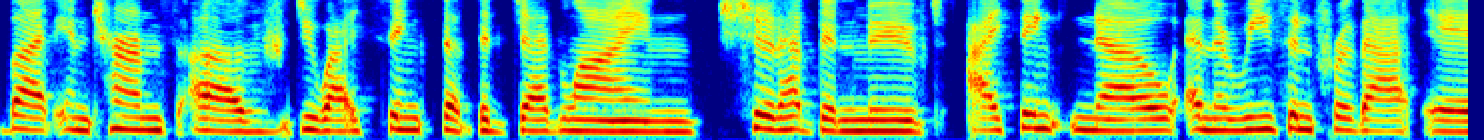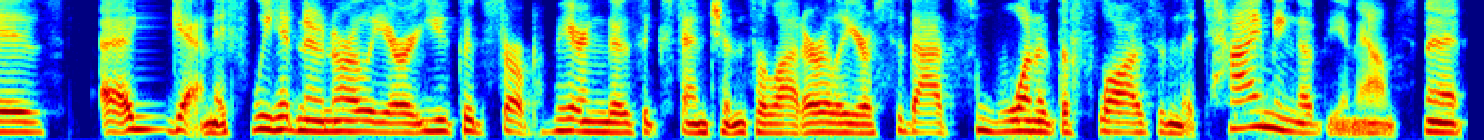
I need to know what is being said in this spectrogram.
But in terms of do I think that the deadline should have been moved? I think no. And the reason for that is again, if we had known earlier, you could start preparing those extensions a lot earlier. So that's one of the flaws in the timing of the announcement.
